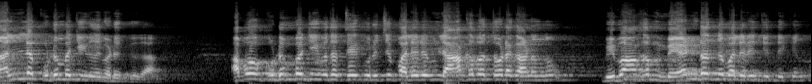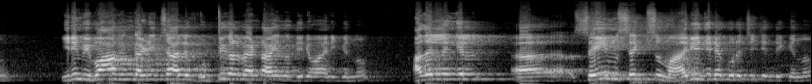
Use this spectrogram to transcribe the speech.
നല്ല കുടുംബ ജീവിതം എടുക്കുക. അപ്പോൾ കുടുംബ ജീവിതത്തെക്കുറിച്ച് പലരും ലാഘവത്തോടെ കാണുന്നു വിവാഹം വേണ്ടെന്ന് പലരും ചിന്തിക്കുന്നു ഇനി വിവാഹം കഴിച്ചാൽ കുട്ടികൾ വേണ്ട എന്ന് തീരുമാനിക്കുന്നു അതല്ലെങ്കിൽ സെയിം സെക്സ് മാര്യേജിനെ കുറിച്ച് ചിന്തിക്കുന്നു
